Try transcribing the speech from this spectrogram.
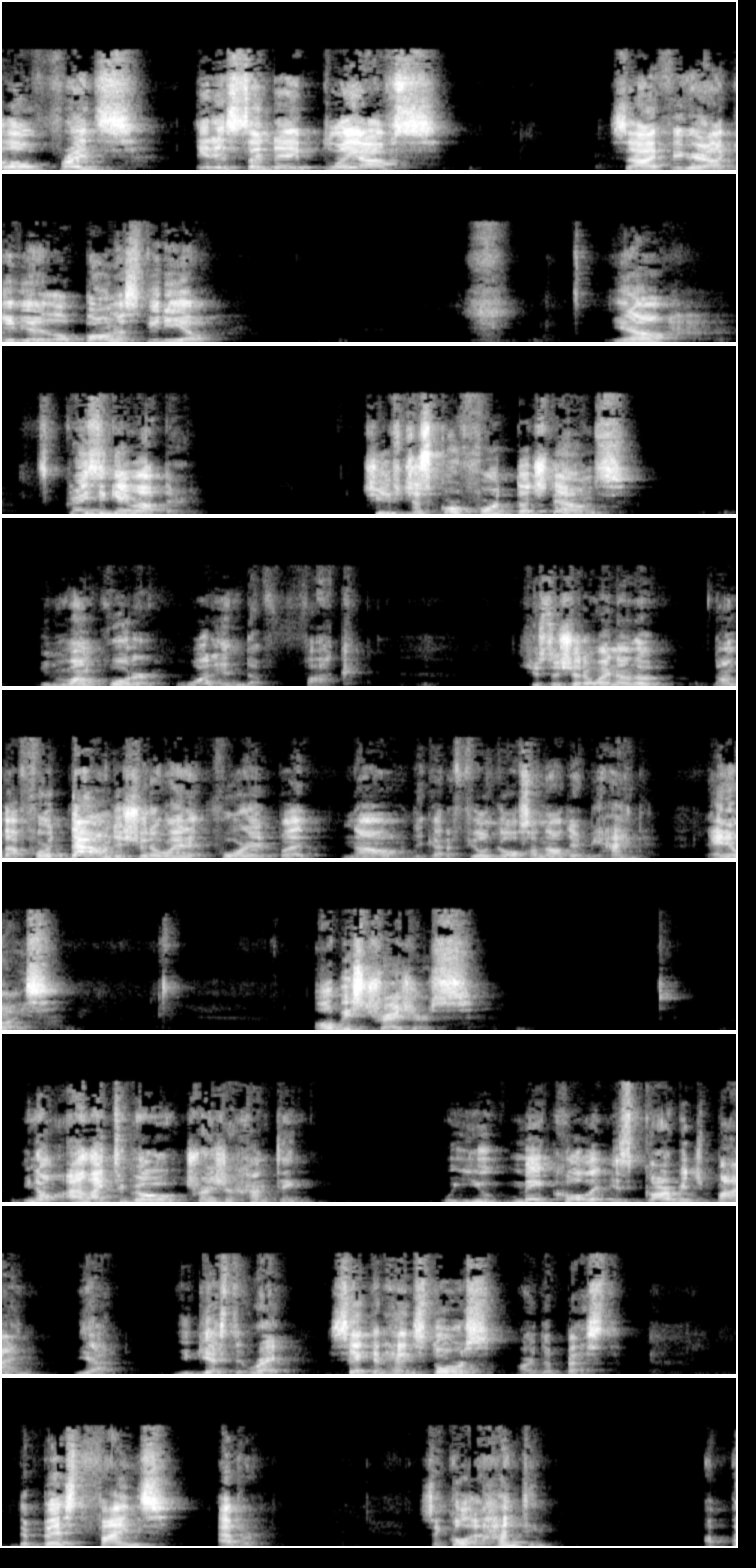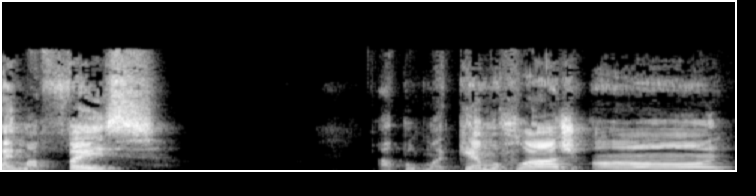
Hello friends, it is Sunday playoffs. So I figured I'll give you a little bonus video. You know, it's a crazy game out there. Chiefs just scored four touchdowns in one quarter. What in the fuck? Houston should have went on the on that fourth down. They should have went for it, but no, they got a field goal, so now they're behind. Anyways, Obie's treasures. You know, I like to go treasure hunting. What you may call it is garbage buying. Yeah, you guessed it right. Secondhand stores are the best. The best finds ever. So I call it hunting. I paint my face. I put my camouflage on.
